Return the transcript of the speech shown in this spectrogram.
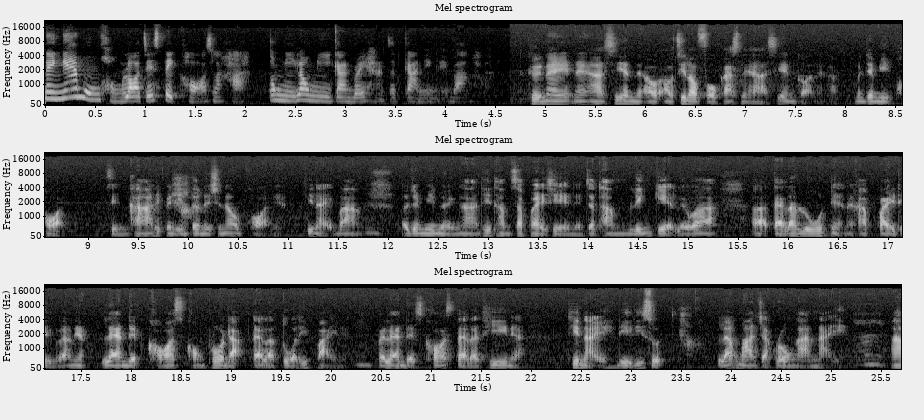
ในแง่มุมของ logistic cost ล่ะคะตรงนี้เรามีการบริหารจัดการยังไงบ้างคะคือในในอาเซียนเนี่ยเอาเอาที่เราโฟกัสในอาเซียนก่อนนะครับ มันจะมีพอร์ตสินค้าที่เป็น international port เนี่ย ที่ไหนบ้างอืมเราจะมีหน่วยงานที่ทำ supply chain เนี่ยจะทำ linkage เลยว่าเอ่อแต่ละ route เนี่ยนะครับไปถึงแล้วเนี่ย landed cost ของ product แต่ละตัวที่ไปเนี่ยอืมไป landed cost แต่ละที่เนี่ยที่ไหนดีที่สุดค่ะและมาจากโรงงานไหนอ่อ่า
